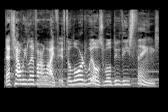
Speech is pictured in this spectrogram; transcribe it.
That's how we live our life. If the Lord wills, we'll do these things.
